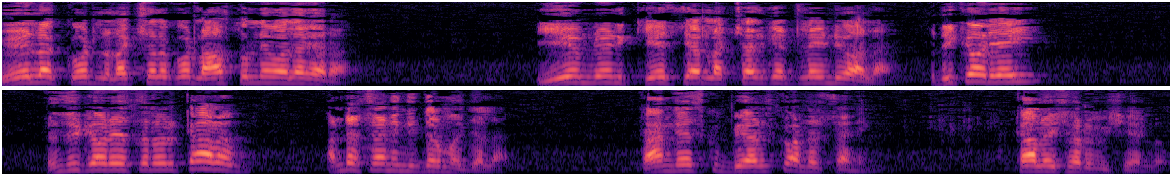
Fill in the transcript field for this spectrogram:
వేల కోట్ల లక్షల కోట్ల ఆస్తులు వాళ్ళ దగ్గర? ఏం లేని కేసీఆర్ లక్షలకి ఎట్లయింది వాళ్ళ రికవరీ అయ్యి. ఎందుకు రికవరీ చేస్తున్నారు? కాలం అండర్స్టాండింగ్ ఇద్దరి మధ్యలో. కాంగ్రెస్కు బీఆర్ఎస్కు అండర్స్టాండింగ్ కాళేశ్వరం విషయంలో.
